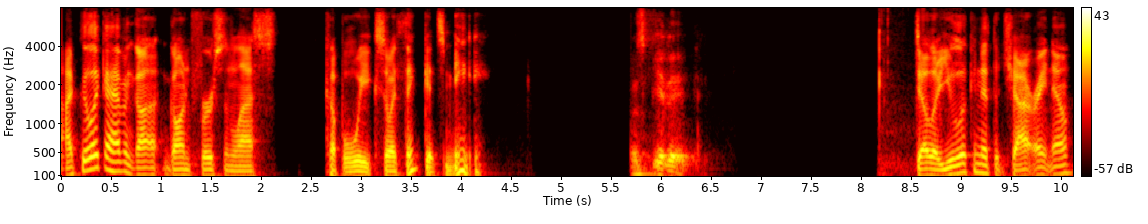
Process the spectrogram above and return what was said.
I feel like I haven't got, gone first in the last couple weeks, so I think it's me. Let's get it. Dell, are you looking at the chat right now?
